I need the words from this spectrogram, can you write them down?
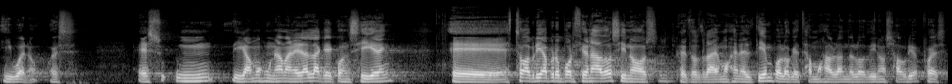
Y bueno, pues es un, digamos, una manera en la que consiguen. Eh, esto habría proporcionado, si nos retrotraemos en el tiempo, lo que estamos hablando de los dinosaurios, pues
